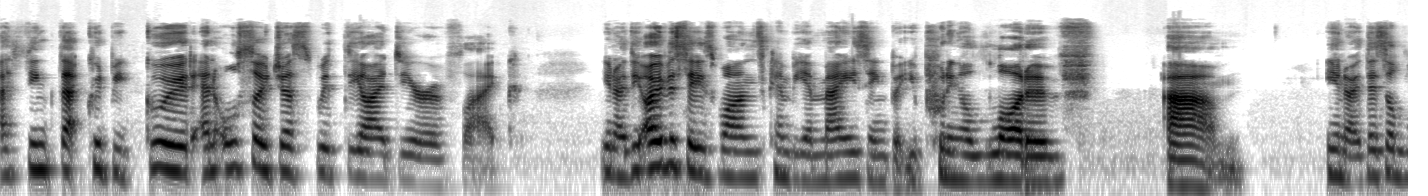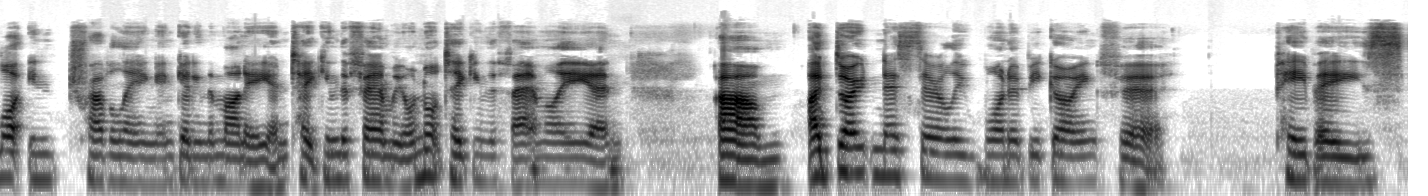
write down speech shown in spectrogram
I think that could be good, and also just with the idea of like, you know, the overseas ones can be amazing, but you're putting a lot of um, you know, there's a lot in traveling and getting the money and taking the family or not taking the family. And um, I don't necessarily want to be going for PBs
